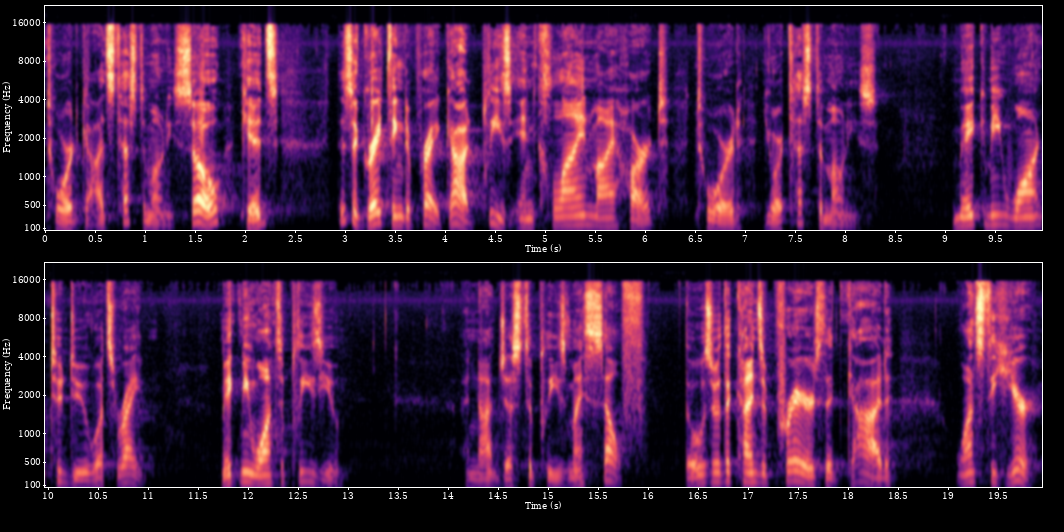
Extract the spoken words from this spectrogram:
toward God's testimonies. So, kids, this is a great thing to pray. God, please incline my heart toward your testimonies. Make me want to do what's right. Make me want to please you and not just to please myself. Those are the kinds of prayers that God wants to hear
